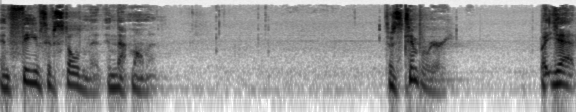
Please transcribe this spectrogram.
and thieves have stolen it in that moment. So it's temporary. But yet,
